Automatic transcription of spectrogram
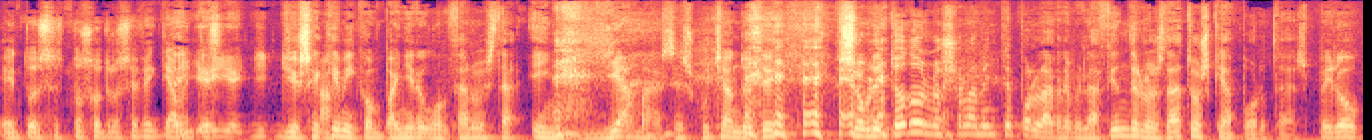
Entonces nosotros efectivamente... Yo, yo- yo sé Ah. que mi compañero Gonzalo está en llamas escuchándote, sobre todo no solamente por la revelación de los datos que aportas, pero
